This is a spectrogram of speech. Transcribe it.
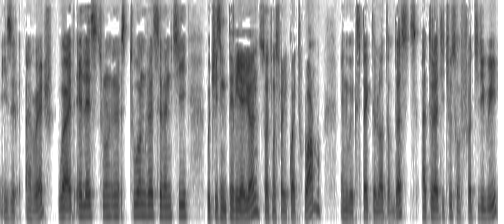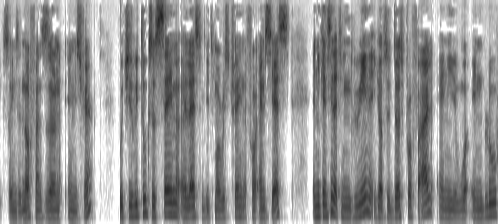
is the average. We're at LS 270, which is in perihelion, so atmosphere quite warm, and we expect a lot of dust at a latitude of 30 degrees, so in the northern hemisphere, which is we took the same LS a bit more restrained for MCS. And you can see that in green, you have the dust profile, and in, in blue,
